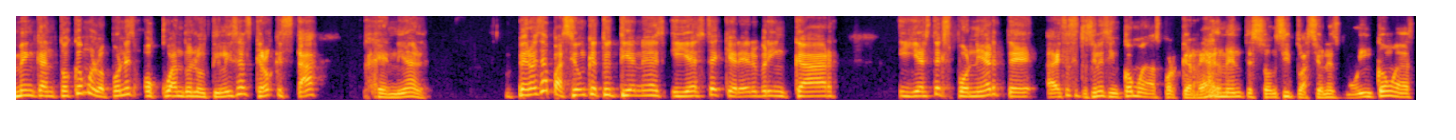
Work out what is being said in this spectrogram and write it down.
me, encantó cómo lo pones o cuando lo utilizas, creo que está genial. Pero esa pasión que tú tienes y este querer brincar y este exponerte a estas situaciones incómodas, porque realmente son situaciones muy incómodas,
